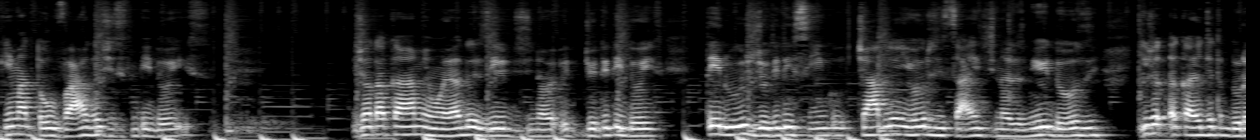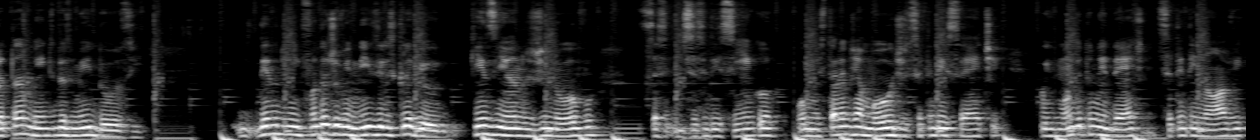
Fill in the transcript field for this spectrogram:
Quem Matou Vargas de 72, JK Memorial do Exílio de 82, Terus de 85, Chaplin e outros ensaios de 2012 e JK Ditadura também de 2012. Dentro do Infanta Juvenis ele escreveu 15 anos de novo, de 65, Uma História de Amor de 77, O Irmão de Tumidete de 79,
